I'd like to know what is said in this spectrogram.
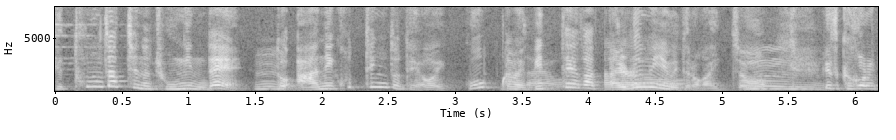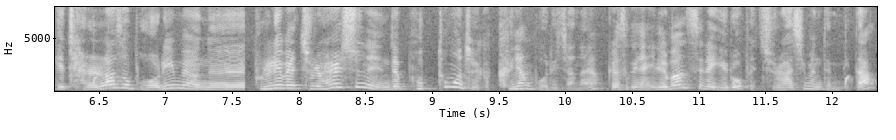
그 통 자체는 종인데 음. 또 안이 코팅도 되어 있고 그다음에 맞아요. 밑에가 맞아요. 알루미늄이 들어가 있죠. 음. 그래서 그걸 이렇게 잘라서 버리면은 분리 배출을 할 수는 있는데 보통은 저희가 그냥 버리잖아요. 그래서 그냥 일반 쓰 레기로 배출을 하시면 됩니다.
